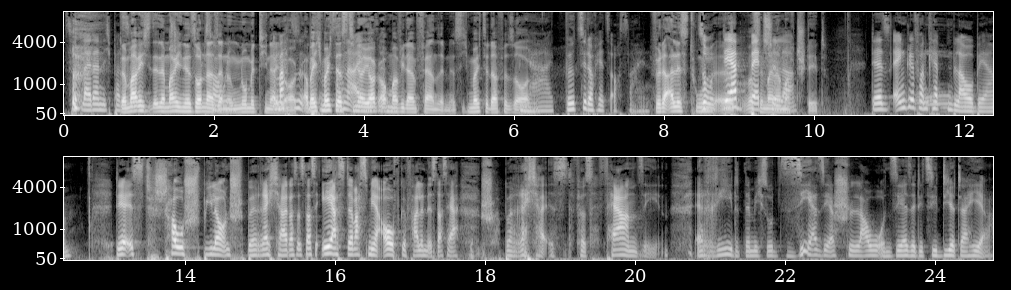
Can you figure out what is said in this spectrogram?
Das wird leider nicht passieren. Dann mache ich, dann mach ich eine Sondersendung Sorry. nur mit Tina York. so- Aber ich möchte, dass Tina York auch mal wieder im Fernsehen ist. Ich möchte dafür sorgen. Ja, wird sie doch jetzt auch sein. Würde alles tun, So, äh, der was in meiner Bachelor. Macht steht. Der Enkel von Captain Blaubeer. Der ist Schauspieler und Sprecher. Das ist das Erste, was mir aufgefallen ist, dass er Sprecher ist fürs Fernsehen. Er redet nämlich so sehr, sehr schlau und sehr, sehr dezidiert daher.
